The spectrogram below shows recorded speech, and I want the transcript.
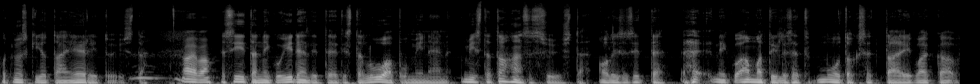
mutta myöskin jotain erityistä. Mm. Aivan. Ja siitä niin kuin identiteetistä luopuminen mistä tahansa syystä, oli se sitten niin kuin ammatilliset muutokset tai vaikka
